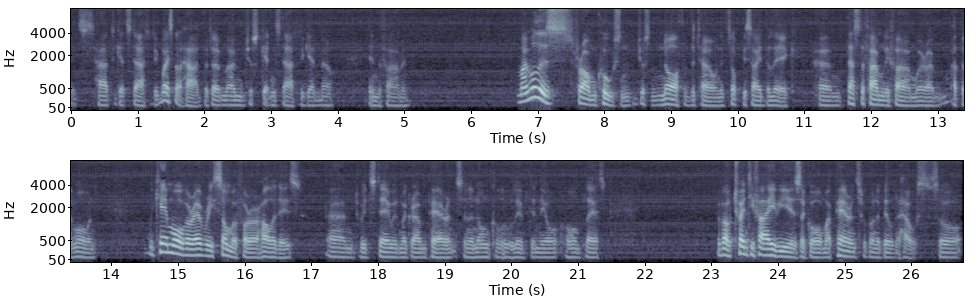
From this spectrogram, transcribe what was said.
it's hard to get started. Well, it's not hard, but um, I'm just getting started again now in the farming. My mother's from Coosan, just north of the town. It's up beside the lake, and that's the family farm where I'm at the moment. We came over every summer for our holidays, and we'd stay with my grandparents and an uncle who lived in the home place. About 25 years ago, my parents were going to build a house, so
